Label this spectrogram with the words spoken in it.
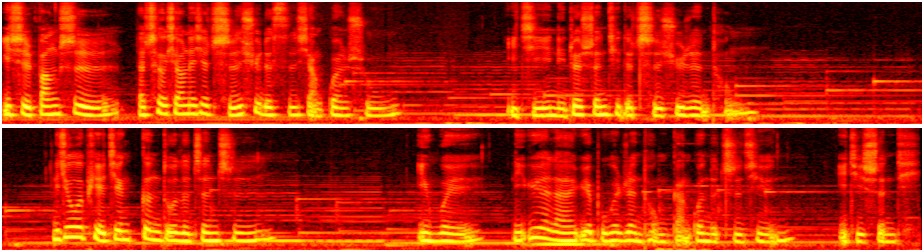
以此方式来撤销那些持续的思想灌输，以及你对身体的持续认同，你就会瞥见更多的真知，因为你越来越不会认同感官的知见以及身体。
